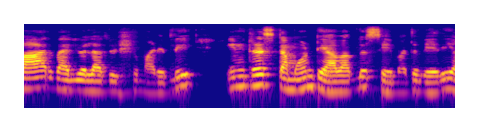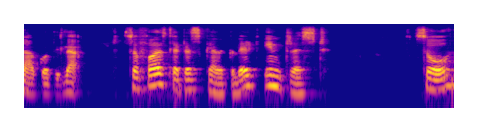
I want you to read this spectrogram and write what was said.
ಪಾರ್ ವ್ಯಾಲ್ಯೂ ಅಲ್ಲಾದ್ರೂ ಇಶ್ಯೂ ಮಾಡಿರಲಿ ಇಂಟ್ರೆಸ್ಟ್ ಅಮೌಂಟ್ ಯಾವಾಗಲೂ ಸೇಮ್ ಅದು ವೇರಿ ಆಗೋದಿಲ್ಲ ಸೊ ಫಸ್ಟ್ ಲೆಟ್ ಅಸ್ ಕ್ಯಾಲ್ಕುಲೇಟ್ ಇಂಟ್ರೆಸ್ಟ್ So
